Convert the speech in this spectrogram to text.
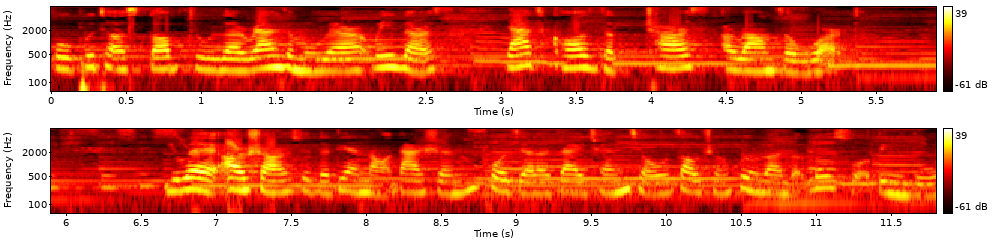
who put a stop to the ransomware wizards that caused the chaos around the world. 一位二十二岁的电脑大神破解了在全球造成混乱的勒索病毒。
